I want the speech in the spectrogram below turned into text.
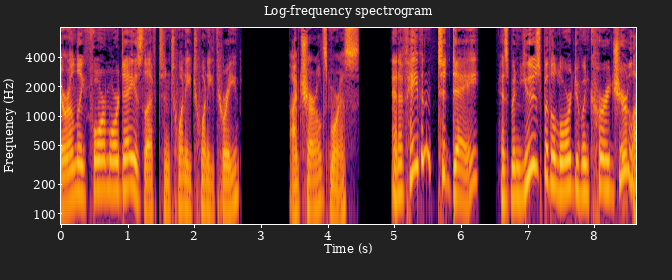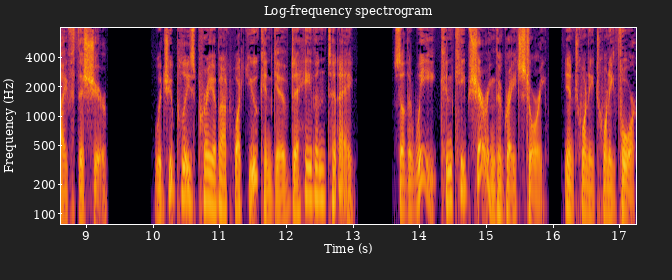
There are only four more days left in 2023. I'm Charles Morris, and if Haven today has been used by the Lord to encourage your life this year, would you please pray about what you can give to Haven today so that we can keep sharing the great story in 2024?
